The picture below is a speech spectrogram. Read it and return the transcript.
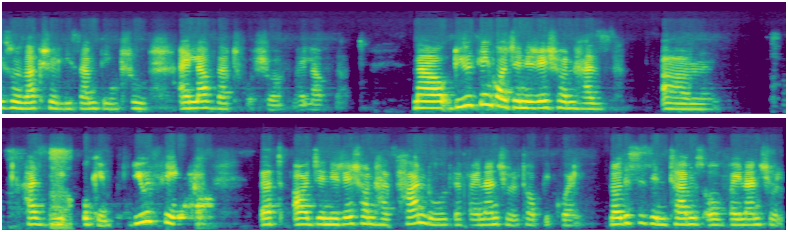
this was actually something true. I love that for sure. I love that. Now, do you think our generation has, um, has the, okay, do you think that our generation has handled the financial topic well? Now, this is in terms of financial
